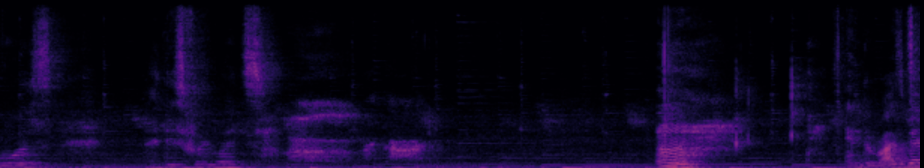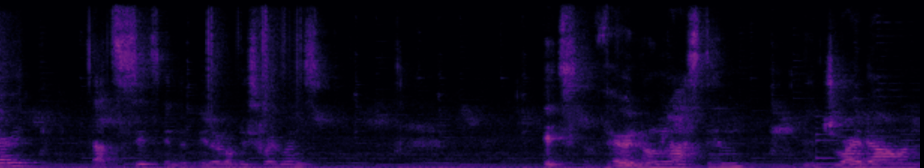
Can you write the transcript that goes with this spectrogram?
rose, and this fragrance, oh my God. Mm and the raspberry that sits in the middle of this fragrance. It's very long lasting. The dry down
